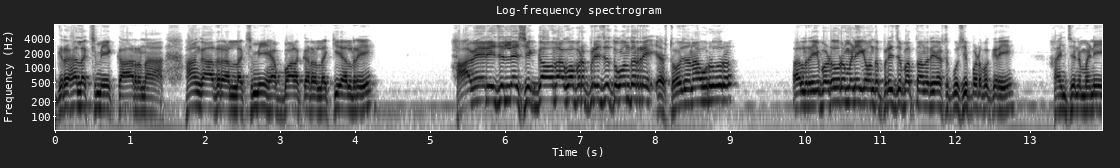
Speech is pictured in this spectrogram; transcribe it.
ಗೃಹಲಕ್ಷ್ಮಿ ಕಾರಣ. ಹಂಗಾದ್ರೆ ಲಕ್ಷ್ಮೀ ಹೆಬ್ಬಾಳ್ಕರ ಲಕ್ಕಿ ಅಲ್ರಿ? ಹಾವೇರಿ ಜಿಲ್ಲೆ ಶಿಗ್ಗಾಂವ್ದಾಗ ಒಬ್ಬರು ಫ್ರಿಜ್ ತೊಗೊಂಡ್ರಿ ಎಷ್ಟೋ ಜನ ಹುರಿದ್ರು. ಅಲ್ರಿ, ಬಡವ್ರ ಮನೆಗೆ ಒಂದು ಫ್ರಿಜ್ ಬತ್ತಂದ್ರೆ, ಎಷ್ಟು ಖುಷಿ ಪಡ್ಬೇಕ್ರಿ. ಹಂಚಿನ ಮಣಿ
